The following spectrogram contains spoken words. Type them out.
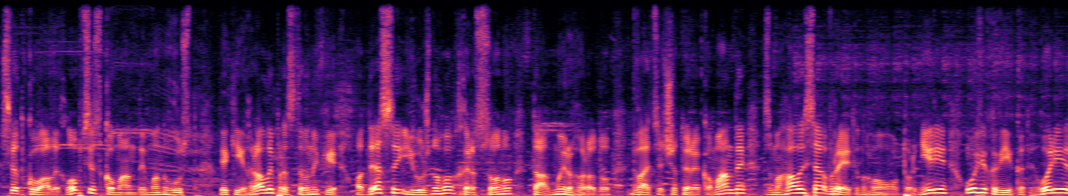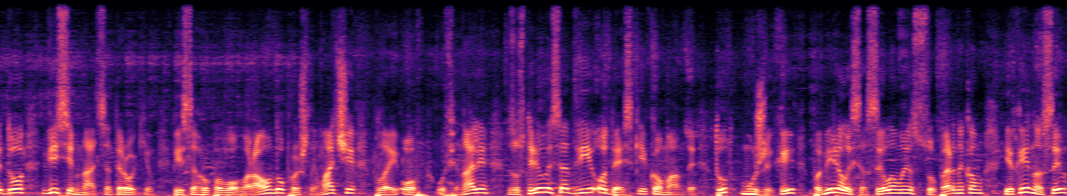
святкували хлопці з команди Мангуст, в якій грали представники Одеси, Южного, Херсону та Миргороду. 24 команди змагалися в рейтинговому турнірі у віковій категорії до 18 років. Після групового раунду пройшли матчі плей-офф. У фіналі зустрілися дві одеські команди. Тут мужики помірялися силами з суперником, який носив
